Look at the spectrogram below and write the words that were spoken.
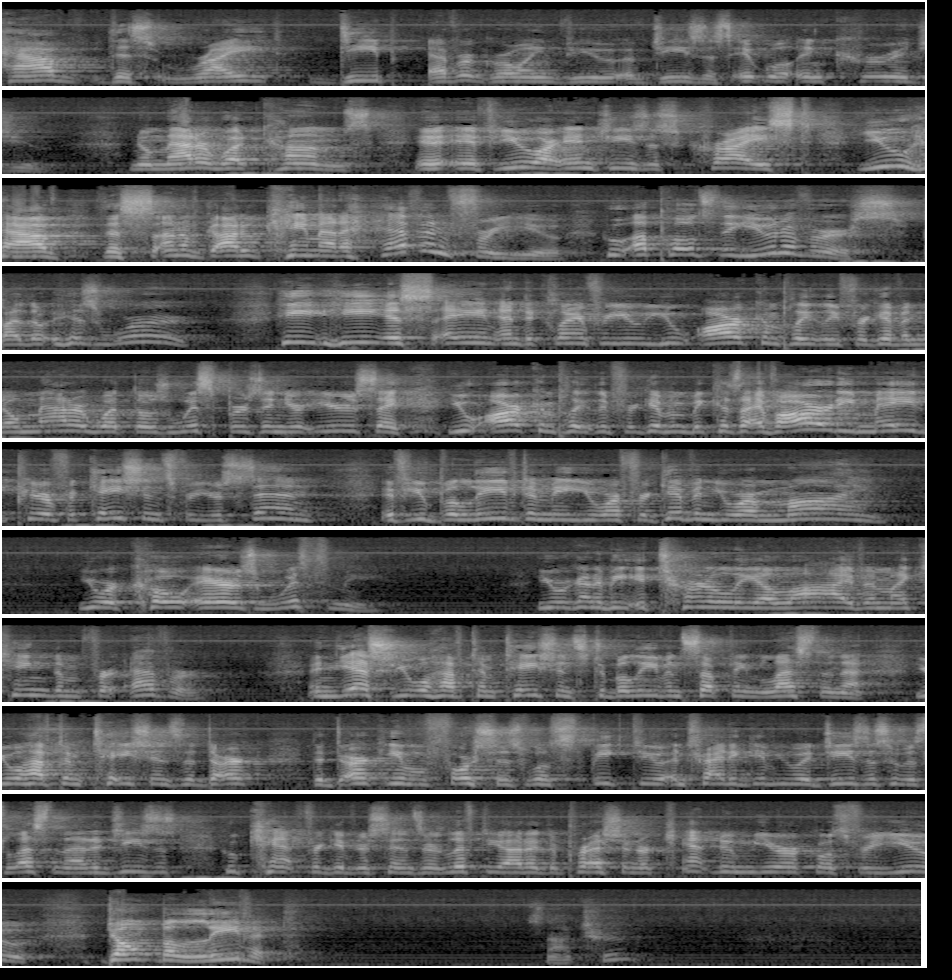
Have this right deep, ever growing view of Jesus. It will encourage you. No matter what comes, if you are in Jesus Christ, you have the Son of God who came out of heaven for you, who upholds the universe by the, his word. He, he is saying and declaring for you, you are completely forgiven. No matter what those whispers in your ears say, you are completely forgiven because I've already made purifications for your sin. If you believed in me, you are forgiven. You are mine. You are co heirs with me. You are going to be eternally alive in my kingdom forever. And yes, you will have temptations to believe in something less than that. You will have temptations. The dark, the dark evil forces will speak to you and try to give you a Jesus who is less than that, a Jesus who can't forgive your sins or lift you out of depression or can't do miracles for you. Don't believe it. It's not true.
